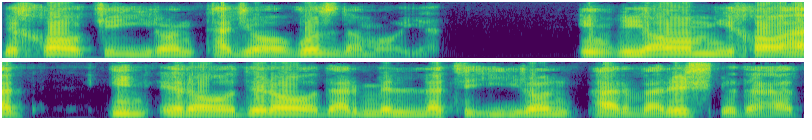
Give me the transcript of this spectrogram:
به خاک ایران تجاوز نماید. این قیام می‌خواهد این اراده را در ملت ایران پرورش بدهد.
